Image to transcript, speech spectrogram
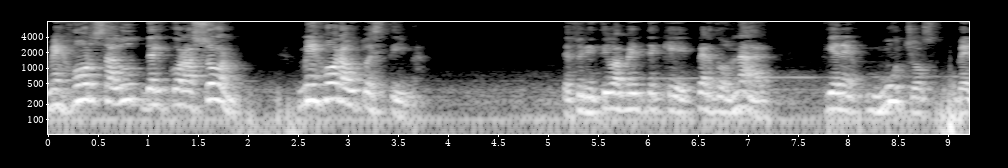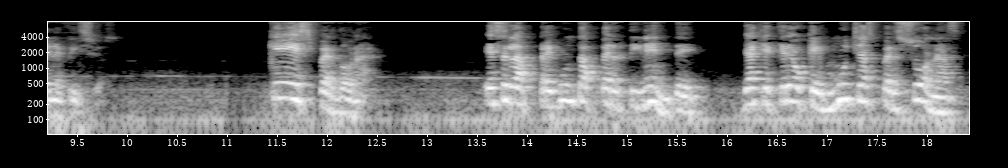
mejor salud del corazón, mejor autoestima. Definitivamente que perdonar tiene muchos beneficios. ¿Qué es perdonar? Esa es la pregunta pertinente, ya que creo que muchas personas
